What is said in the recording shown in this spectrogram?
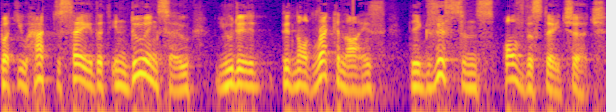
but you had to say that in doing so, you did, did not recognize the existence of the state church.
